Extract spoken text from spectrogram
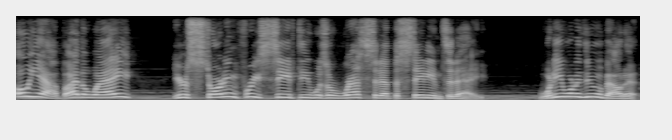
oh yeah, by the way, your starting free safety was arrested at the stadium today. What do you want to do about it?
